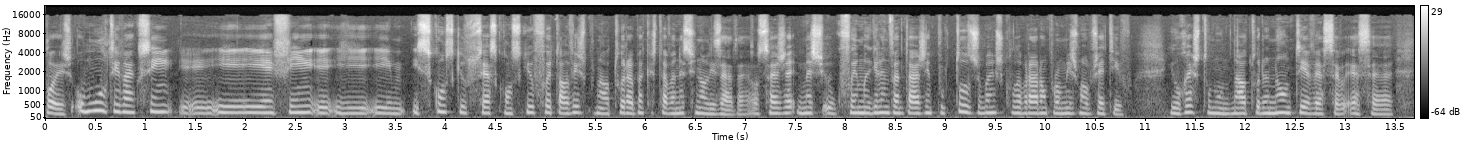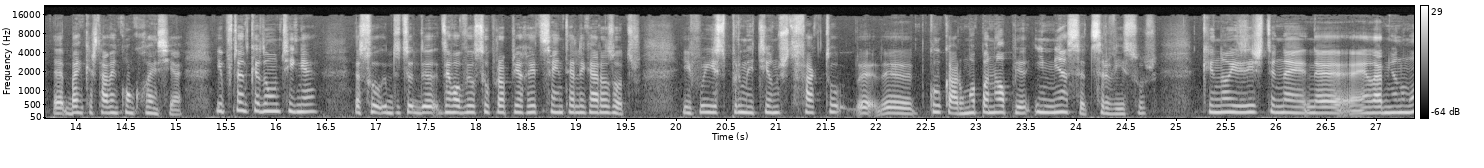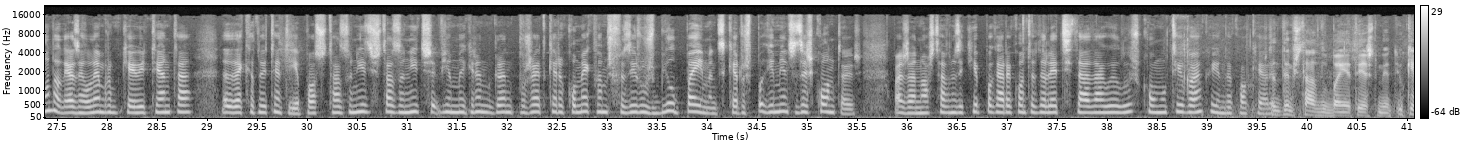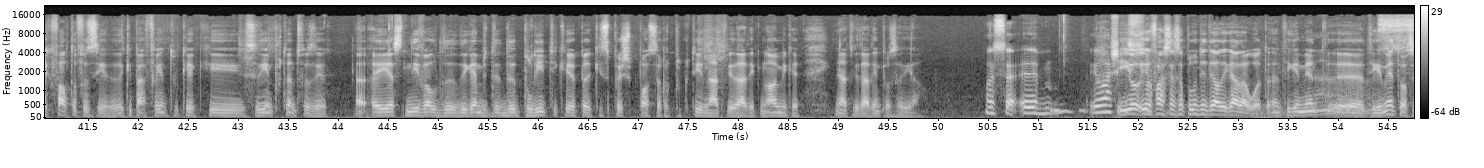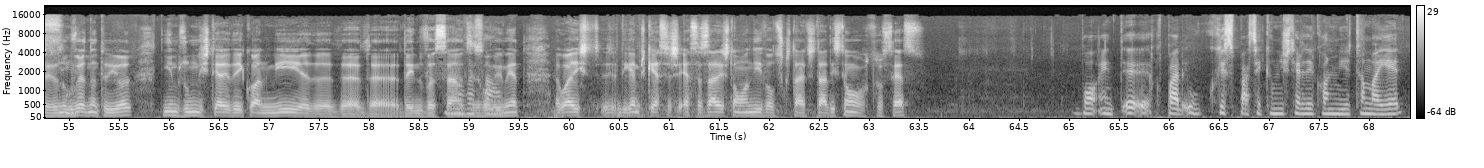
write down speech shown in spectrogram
Pois, o multibanco, sim. E, e enfim, e, e, e, se conseguiu sucesso, conseguiu, foi talvez porque na altura a banca estava nacionalizada. Ou seja, mas foi uma grande vantagem porque todos os bancos colaboraram para o mesmo objetivo. E o resto do mundo, na altura, não teve essa, essa essa banca estava em concorrência e, portanto, cada um tinha a sua, de, de, desenvolveu a sua própria rede sem interligar aos outros. E isso permitiu-nos, de facto, uh, uh, colocar uma panóplia imensa de serviços que não existe na, na, em lado nenhum no mundo. Aliás, eu lembro-me que em 80, na década de 80, ia para os Estados Unidos, os Estados Unidos havia um grande, grande projeto que era como é que vamos fazer os bill payments, que eram os pagamentos das contas. Mas já nós estávamos aqui a pagar a conta da eletricidade, água e luz com o multibanco e ainda qualquer. Portanto, temos estado bem até este momento. E o que é que falta fazer? Daqui para a frente, o que é que seria importante fazer? A, a esse nível de, digamos, de, de política para que isso depois possa repercutir na atividade económica e na atividade empresarial? Ouça, hum, eu acho que. Eu, eu, faço essa pergunta interligada à outra. Antigamente, ah, antigamente ou seja, sim. no governo anterior, tínhamos o Ministério da Economia, da, da, da, Inovação, Inovação, Desenvolvimento. Agora, isto, digamos que essas, essas áreas estão ao nível do Secretário de Estado. Isto é um retrocesso? Bom, repare, o que se passa é que o Ministério da Economia também é,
